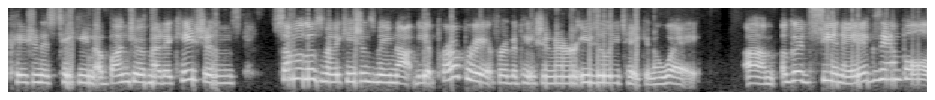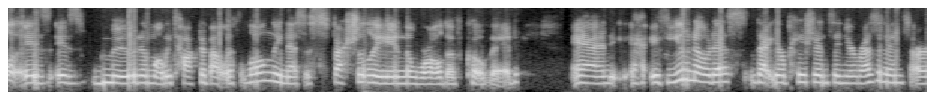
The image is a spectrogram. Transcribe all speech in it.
patient is taking a bunch of medications, some of those medications may not be appropriate for the patient and are easily taken away. Um, a good CNA example is is mood and what we talked about with loneliness, especially in the world of COVID. And if you notice that your patients and your residents are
